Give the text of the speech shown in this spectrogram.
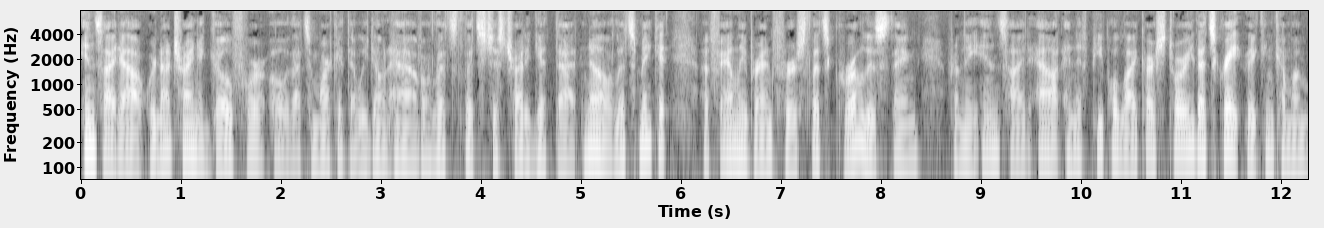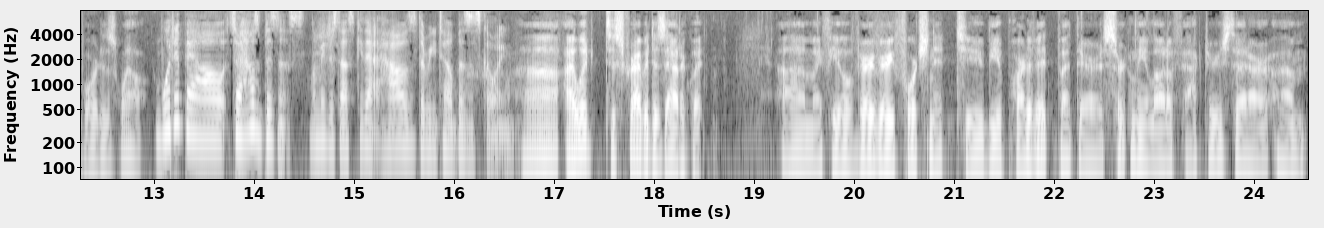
inside out. We're not trying to go for oh that's a market that we don't have or let's let's just try to get that. No, let's make it a family brand first. Let's grow this thing from the inside out. And if people like our story, that's great. They can come on board as well. What about so how's business? Let me just ask you that. How's the retail business going? Uh, I would describe it as adequate. Um, I feel very, very fortunate to be a part of it, but there are certainly a lot of factors that are, um,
